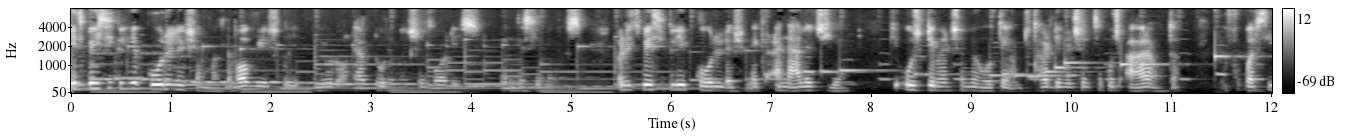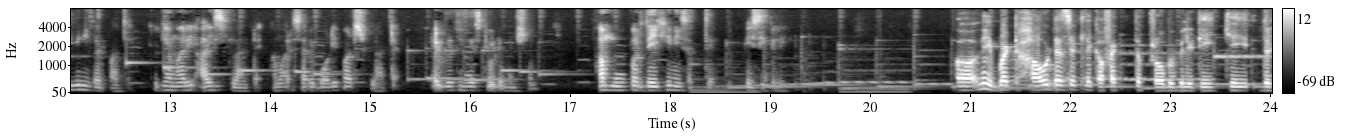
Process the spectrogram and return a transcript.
it's basically a correlation मतलब obviously you don't have two dimensional bodies this universe, but it's basically a correlation, एक analogy है कि उस डिमेंशन में होते हैं हम तो थर्ड डिमेंशन से कुछ आ रहा होता उसको परसीव ही नहीं कर पाते क्योंकि हमारी आइस फ्लैट है हमारे सारे बॉडी पार्ट्स फ्लैट है एवरीथिंग इज़ टू डिमेंशनल हम ऊपर देख ही नहीं सकते basically uh, how does it like affect the probability that the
